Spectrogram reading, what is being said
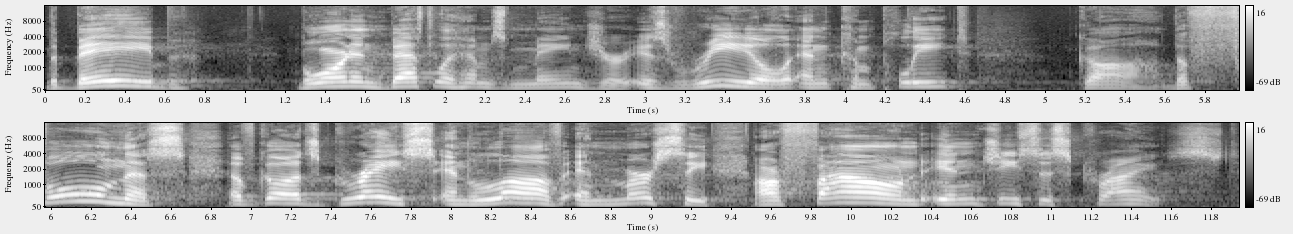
The babe born in Bethlehem's manger is real and complete God. The fullness of God's grace and love and mercy are found in Jesus Christ.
